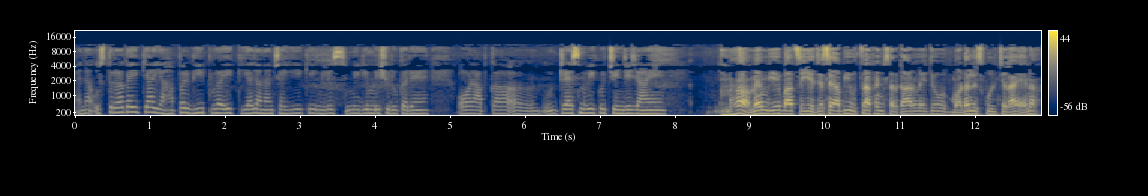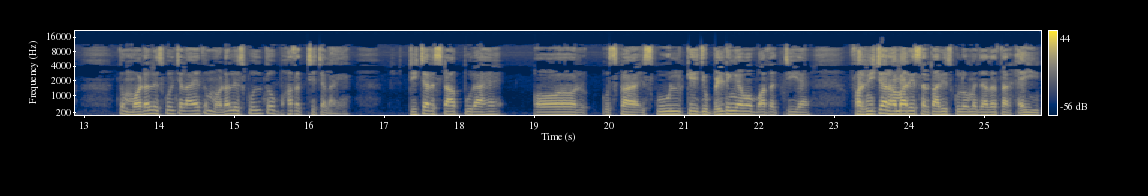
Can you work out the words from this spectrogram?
है ना उस तरह का ही क्या यहाँ पर भी पूरा एक किया जाना चाहिए कि इंग्लिश मीडियम भी शुरू करें और आपका ड्रेस में भी कुछ चेंजेज आए हाँ मैम ये बात सही है। जैसे अभी उत्तराखंड सरकार ने जो मॉडल स्कूल चलाए हैं ना तो मॉडल स्कूल चलाए तो मॉडल स्कूल तो बहुत अच्छे चलाए हैं। टीचर स्टाफ पूरा है और उसका स्कूल की जो बिल्डिंग है वो बहुत अच्छी है। फर्नीचर हमारे सरकारी स्कूलों में ज़्यादातर है ही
